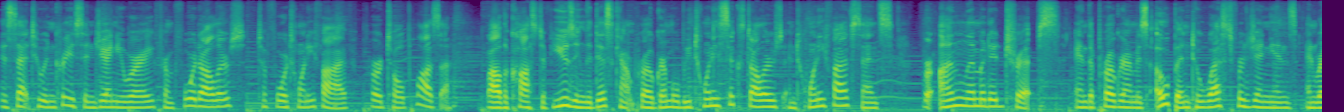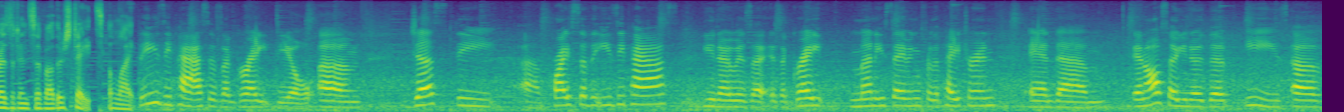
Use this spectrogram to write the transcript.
is set to increase in January from $4 to $4.25 per toll plaza, while the cost of using the discount program will be $26.25 for unlimited trips, and the program is open to West Virginians and residents of other states alike. The E-ZPass is a great deal. Um, just the uh, price of the E-ZPass, you know, is a, is a great money saving for the patron and, um, and also, you know, the ease of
